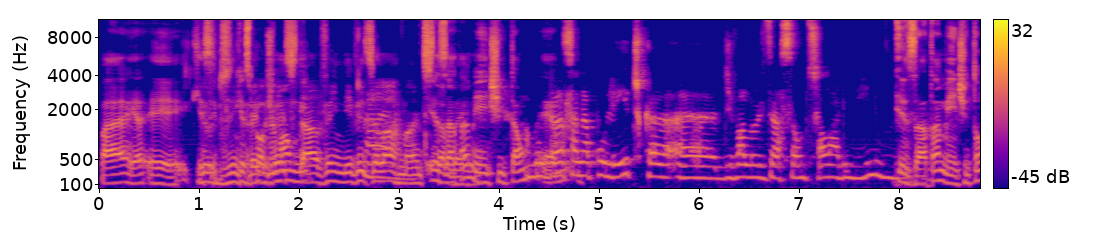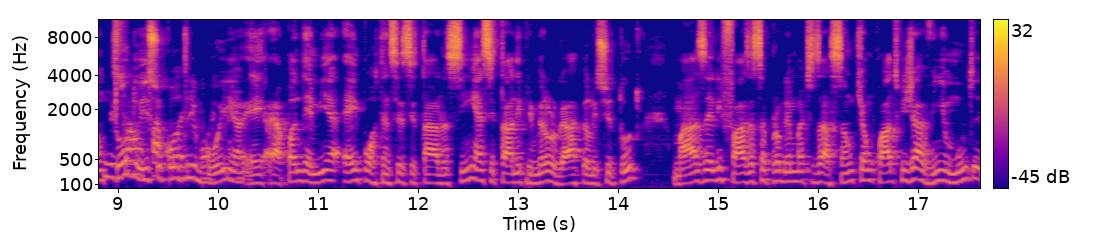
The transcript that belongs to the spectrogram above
para é, que, esse, que esse problema já estava em níveis ah, alarmantes Exatamente. Também. Então, a mudança é, na política uh, de valorização do salário mínimo. Né? Exatamente. Então, isso tudo é um isso contribui. A, é, a, pandemia é importante ser citada, sim, é citada em primeiro lugar pelo Instituto, mas ele faz essa problematização, que é um quadro que já vinha muito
